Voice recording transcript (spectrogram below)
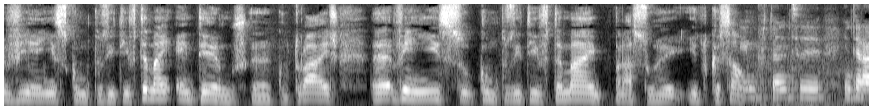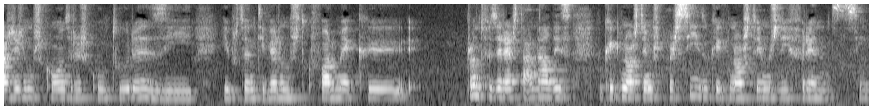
veem isso como positivo também em termos culturais, veem isso como positivo também para a sua educação. É importante interagirmos com outras culturas e, e portanto, tivermos de que forma é que pronto, fazer esta análise do que é que nós temos parecido, o que é que nós temos diferente, sim.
